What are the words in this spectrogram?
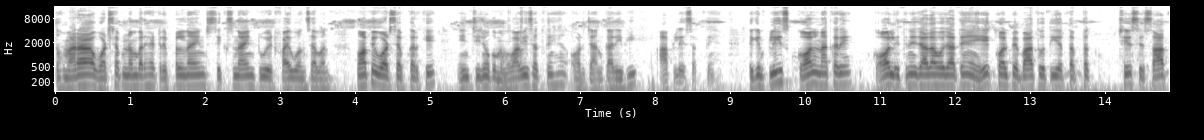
तो हमारा व्हाट्सएप नंबर है triple nine six nine two eight five one seven वहाँ पर व्हाट्सएप करके इन चीज़ों को मंगवा भी सकते हैं और जानकारी भी आप ले सकते हैं। लेकिन प्लीज़ कॉल ना करें। कॉल इतने ज़्यादा हो जाते हैं, एक कॉल पे बात होती है, तब तक छः से सात,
